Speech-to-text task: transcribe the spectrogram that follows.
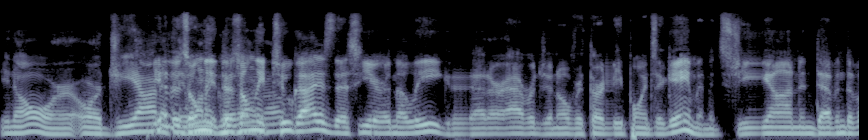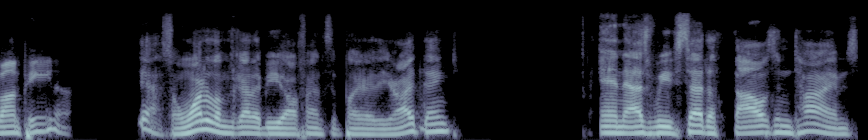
you know, or or Gian. Yeah, there's only there's only two guys this year in the league that are averaging over 30 points a game, and it's Gian and Devin Devon Pina. Yeah, so one of them's got to be offensive player of the year, I think. And as we've said a thousand times,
